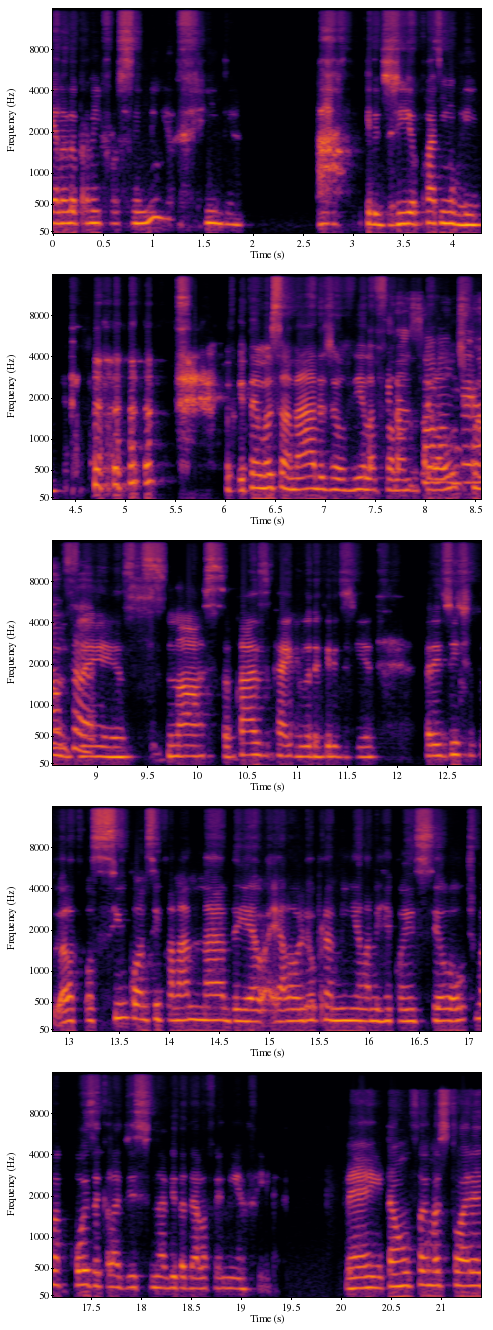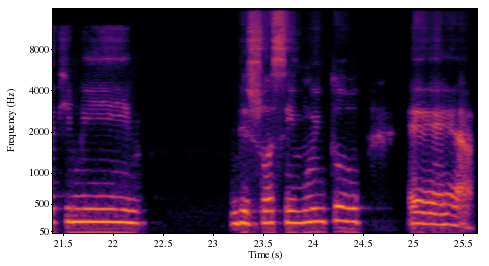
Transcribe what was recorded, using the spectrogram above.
e ela olhou para mim e falou assim: "Minha filha, ah, aquele dia eu quase morri. eu fiquei tão emocionada de ouvi-la falando pela última vez. Nossa, quase caí dura aquele dia. Falei, gente, ela ficou cinco anos sem falar nada e ela, ela olhou para mim, ela me reconheceu. A última coisa que ela disse na vida dela foi minha filha. Né? Então foi uma história que me deixou assim muito é,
